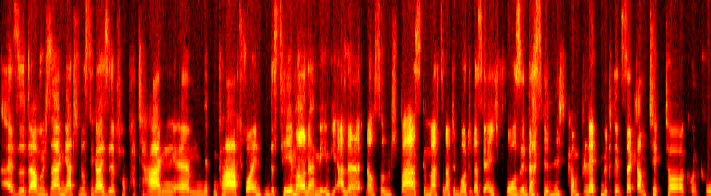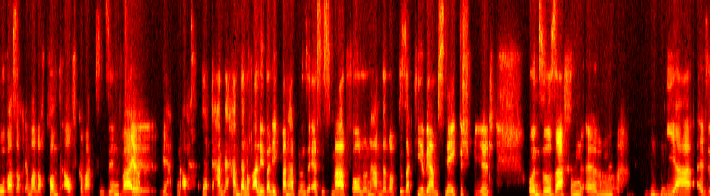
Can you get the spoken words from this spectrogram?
also da muss ich sagen, wir hatten lustigerweise vor ein paar Tagen ähm, mit ein paar Freunden das Thema und da haben wir irgendwie alle noch so einen Spaß gemacht, so nach dem Motto, dass wir eigentlich froh sind, dass wir nicht komplett mit Instagram, TikTok und Co., was auch immer noch kommt, aufgewachsen sind, weil ja. wir hatten auch, wir haben, haben dann noch alle überlegt, wann hatten wir unser erstes Smartphone und haben dann noch gesagt, hier, wir haben Snake gespielt und so Sachen. Ähm, ja, also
